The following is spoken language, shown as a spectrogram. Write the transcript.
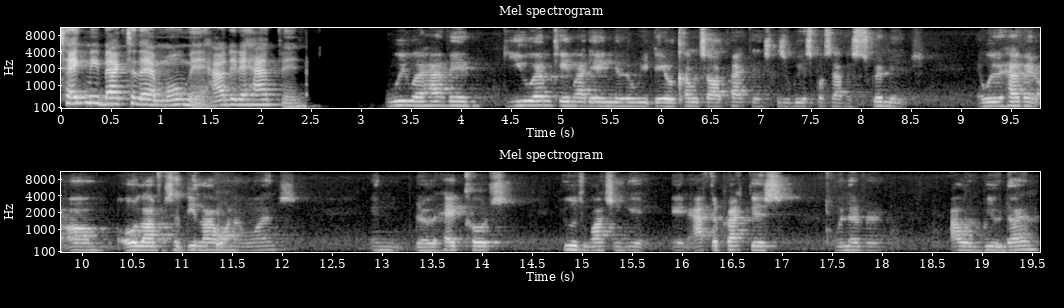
Take me back to that moment. How did it happen? We were having UM came out the end of the week. They were coming to our practice because we were supposed to have a scrimmage, and we were having um O line versus D line one on ones, and the head coach he was watching it. And after practice, whenever I would be done,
